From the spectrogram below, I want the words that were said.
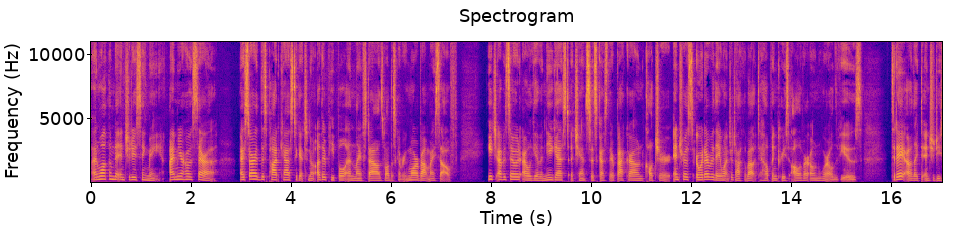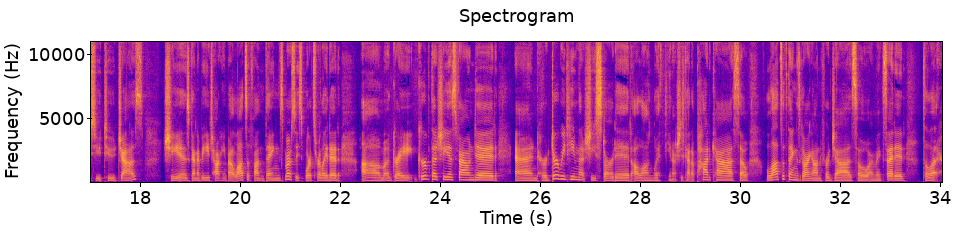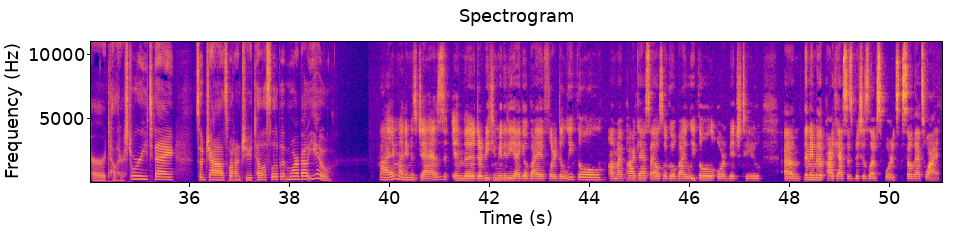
And welcome to Introducing Me. I'm your host, Sarah. I started this podcast to get to know other people and lifestyles while discovering more about myself. Each episode, I will give a new guest a chance to discuss their background, culture, interests, or whatever they want to talk about to help increase all of our own worldviews. Today, I would like to introduce you to Jazz. She is going to be talking about lots of fun things, mostly sports related, um, a great group that she has founded, and her derby team that she started, along with, you know, she's got a podcast. So lots of things going on for Jazz. So I'm excited to let her tell her story today. So, Jazz, why don't you tell us a little bit more about you? Hi, my name is Jazz. In the Derby community, I go by Fleur de Lethal. On my podcast, I also go by Lethal or Bitch Too. Um, the name of the podcast is Bitches Love Sports, so that's why.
